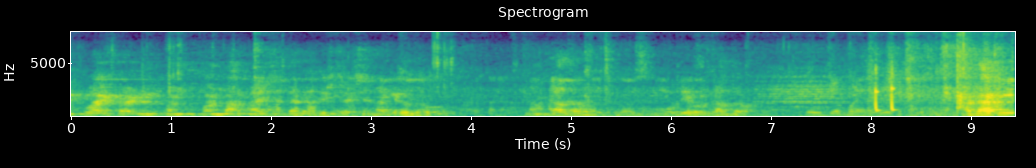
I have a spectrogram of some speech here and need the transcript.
employed provident fund fund organisation registration ಆಗಿರೋದು ನಮ್ಮ ಕಾಲದವರು ಮೋದಿಯವ್ರ ಕಾಲದವರು. ಹಾಗಾಗಿ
